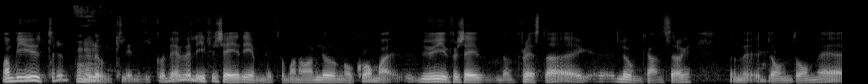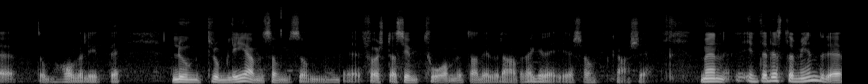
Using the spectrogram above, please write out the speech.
man blir utredd på en mm. lungklinik och det är väl i och för sig rimligt om man har en lungåkomma. Nu är i och för sig de flesta lungcancer, de, de, de, är, de har väl inte lungproblem som, som eh, första symptom utan det är väl andra grejer som kanske... Men inte desto mindre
